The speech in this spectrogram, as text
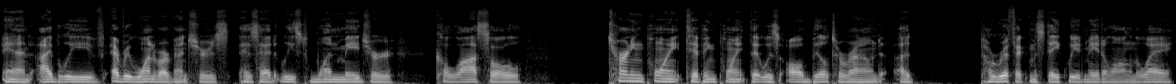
And I believe every one of our ventures has had at least one major colossal turning point, tipping point that was all built around a horrific mistake we had made along the way.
